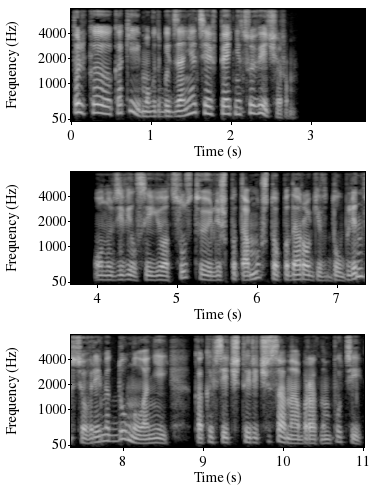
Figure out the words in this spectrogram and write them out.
Только какие могут быть занятия в пятницу вечером? Он удивился ее отсутствию лишь потому, что по дороге в Дублин все время думал о ней, как и все четыре часа на обратном пути.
